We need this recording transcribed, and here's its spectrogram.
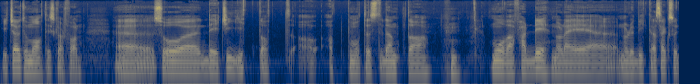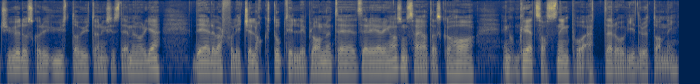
Ikke automatisk, i hvert fall. Eh, så det er ikke gitt at, at på en måte studenter hm, må være ferdig når de, når de bikker 26, da skal du ut av utdanningssystemet i Norge. Det er det i hvert fall ikke lagt opp til i planene til, til regjeringa, som sier at de skal ha en konkret satsing på etter- og videreutdanning.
